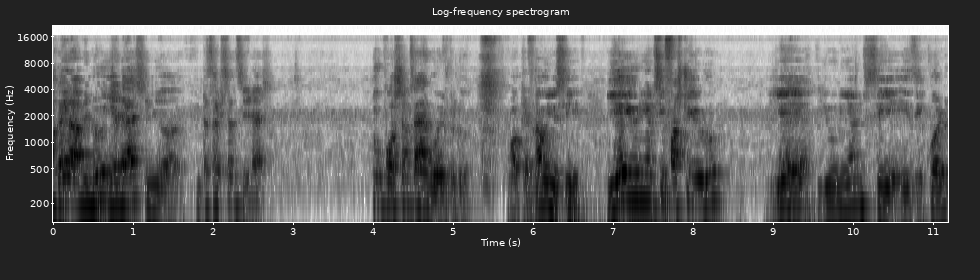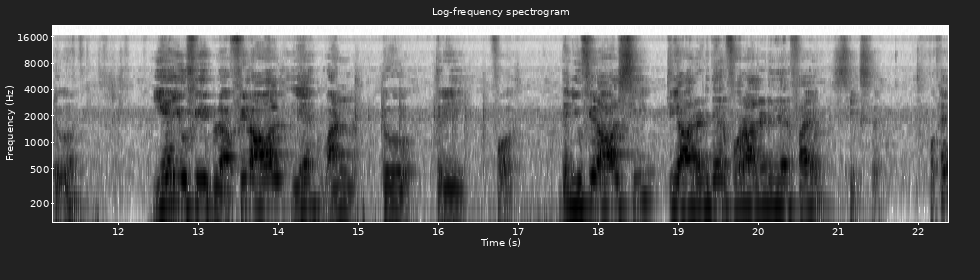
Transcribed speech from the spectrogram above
again i will do a dash uh, intersection c dash two portions i am going to do okay now you see a union c first you do ये union C is equal to ये यू फिल फिल ऑल ये one two three four then you fill all C three already there four already there five six okay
